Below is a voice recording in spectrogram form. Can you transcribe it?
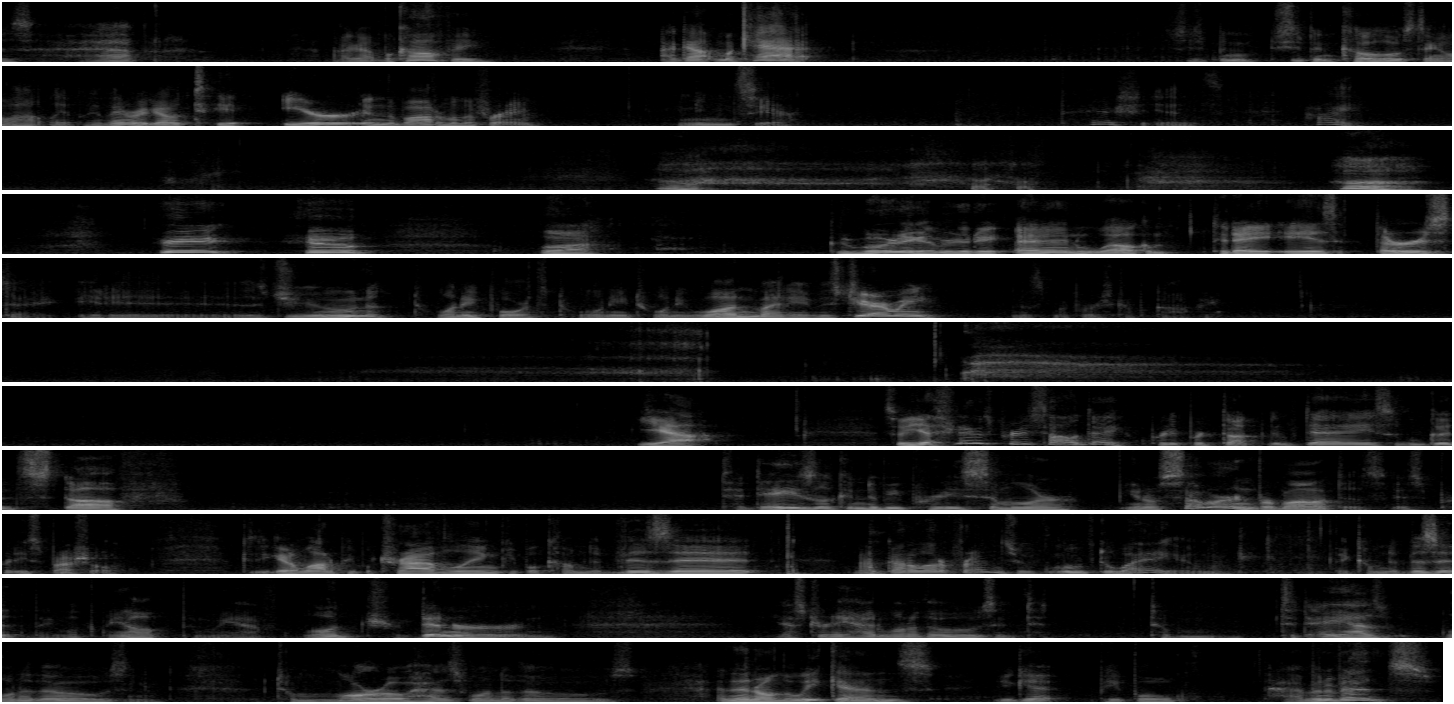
is happening? I got my coffee. I got my cat. She's been she's been co-hosting a lot lately. There we go. T- ear in the bottom of the frame. You can even see her. There she is. Hi. Hi. Oh. oh. Three, two, one. Good morning, everybody, and welcome. Today is Thursday. It is June 24th, 2021. My name is Jeremy, this is my first cup of coffee. Yeah. So yesterday was a pretty solid day, pretty productive day, some good stuff. Today's looking to be pretty similar. You know, summer in Vermont is, is pretty special because you get a lot of people traveling, people come to visit. And I've got a lot of friends who've moved away and they come to visit, they look me up, and we have lunch or dinner. And yesterday had one of those, and today has one of those, and tomorrow has one of those. And then on the weekends, you get people having events,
